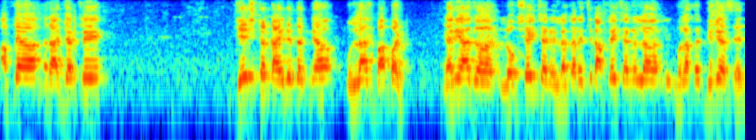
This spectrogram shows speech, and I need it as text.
आपल्या राज्यातले ज्येष्ठ कायदेतज्ञ उल्हास बापट यांनी आज लोकशाही चॅनेलला कदाचित आपल्याही चॅनलला मुलाखत दिली असेल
